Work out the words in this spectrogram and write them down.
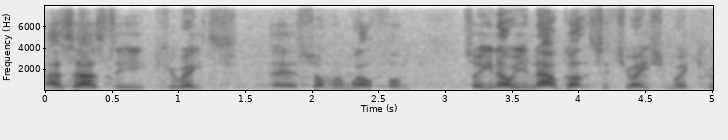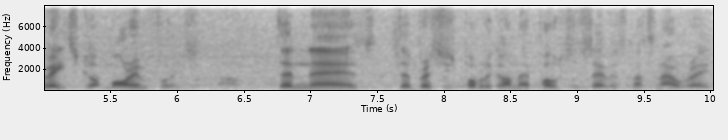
as has the Kuwait uh, Sovereign Wealth Fund. So, you know, you've now got the situation where Kuwait's got more influence than uh, the British public on their postal service, that's an outrage.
